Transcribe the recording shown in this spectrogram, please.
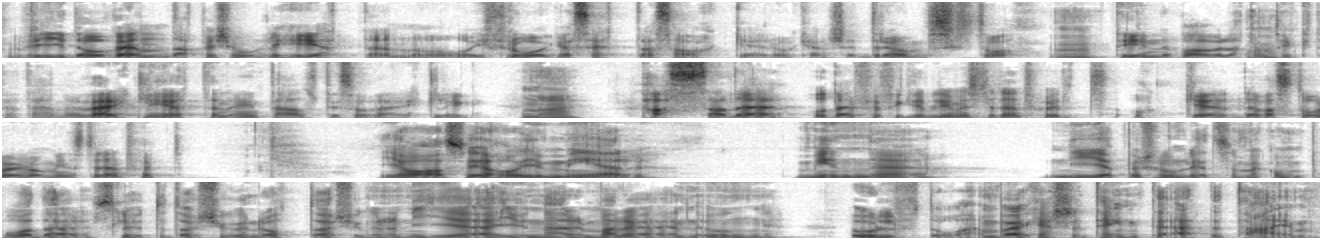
vrida och vända personligheten och ifrågasätta saker och kanske drömskt då. Mm. Det innebar väl att de tyckte att det här med verkligheten är inte alltid så verklig. Nej. Passade och därför fick det bli min studentskylt och eh, det var storyn om min studentskylt. Ja, alltså jag har ju mer min eh, nya personlighet som jag kommer på där slutet av 2008-2009 är ju närmare en ung Ulf då än vad jag kanske tänkte at the time.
